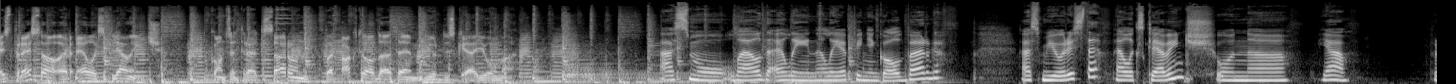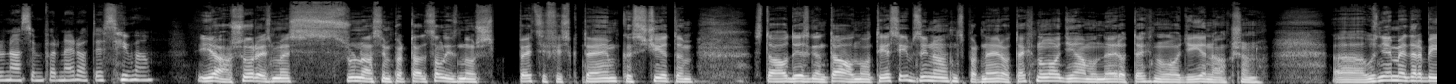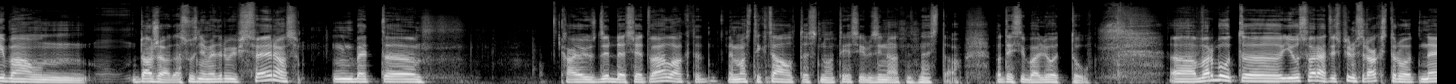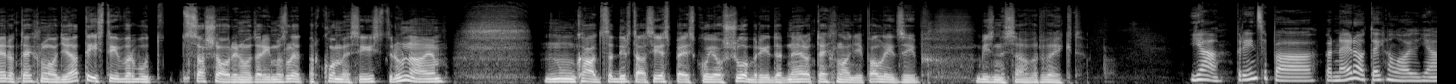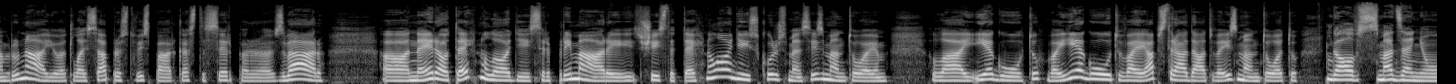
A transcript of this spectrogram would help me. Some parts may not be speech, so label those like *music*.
Espreso ar Elisu Kļāviņš. Koncentrēta saruna par aktuālitātēm juridiskajā jomā. Esmu Lelda Elīna Liepiņa Goldberga. Esmu juriste, Eliks Kļāviņš, un jā, runāsim par neirotiesībām. Jā, šoreiz mēs runāsim par tādu salīdzinoši specifisku tēmu, kas šķietam stāv diezgan tālu no tiesību zinātnes par neirotehnoloģijām un neirotehnoloģiju ienākšanu uh, uzņēmējdarbībā un dažādās uzņēmējdarbības sfērās. Bet, uh, kā jau jūs dzirdēsiet vēlāk, tad nemaz tik tālu tas no tiesību zinātnes nestāv. Patiesībā ļoti tuvu. Uh, varbūt uh, jūs varētu vispirms raksturot neirotehnoloģiju attīstību, varbūt sašaurinot arī mazliet par ko mēs īsti runājam. Nu, kādas tad ir tās iespējas, ko jau šobrīd ar neirotehnoloģiju palīdzību biznesā var veikt? Jā, principā par neirotehnoloģijām runājot, lai saprastu vispār, kas tas ir par zvēru, neirotehnoloģijas ir primāri šīs te tehnoloģijas, kuras mēs izmantojam, lai iegūtu vai iegūtu vai apstrādātu vai izmantotu galvas smadzeņu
